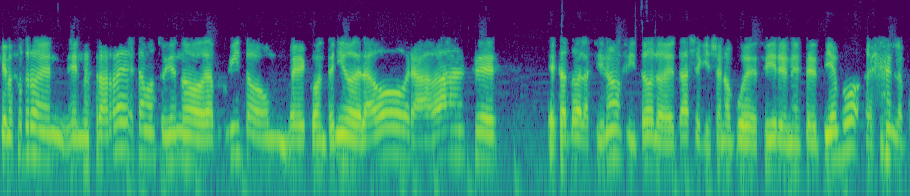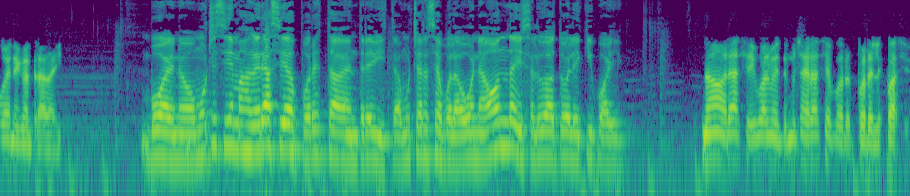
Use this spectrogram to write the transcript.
que nosotros en, en nuestra red estamos subiendo de a poquito un, eh, contenido de la obra, avances, está toda la sinopsis y todos los detalles que yo no pude decir en este tiempo, lo pueden encontrar ahí. Bueno, muchísimas gracias por esta entrevista, muchas gracias por la buena onda y saludo a todo el equipo ahí. No, gracias, igualmente, muchas gracias por, por el espacio.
